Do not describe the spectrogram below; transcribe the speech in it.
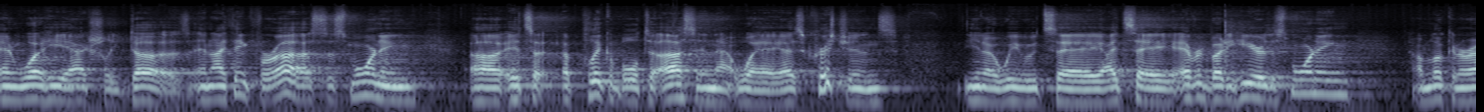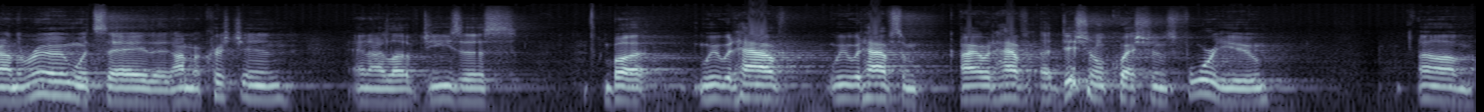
and what he actually does. And I think for us this morning, uh, it's a, applicable to us in that way. As Christians, you know, we would say, I'd say everybody here this morning, I'm looking around the room, would say that I'm a Christian and I love Jesus. But we would have, we would have some, I would have additional questions for you, um,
